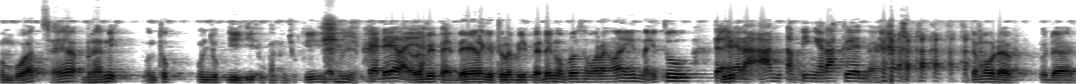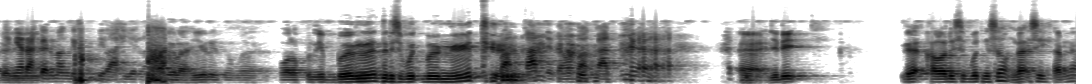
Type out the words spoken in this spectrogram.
membuat saya berani untuk unjuk gigi, bukan unjuk gigi. lebih pede lah ya lebih pede lah gitu lebih pede ngobrol sama orang lain nah itu daeraan tapi ngerakeun nah, kita mah udah udah dari ngerakeun emang di, di lahir dari lahir itu mah. Walaupun ini banget disebut banget. Bakat ya sama bakat. Nah, jadi nggak kalau disebut nyesel nggak sih karena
